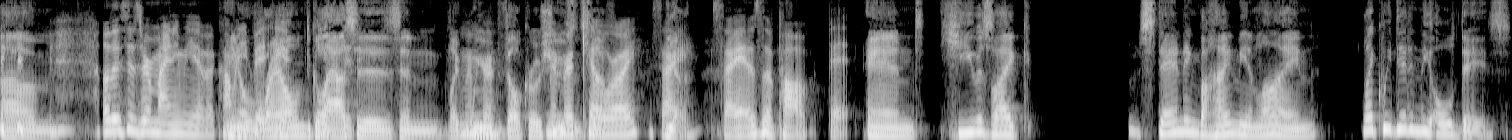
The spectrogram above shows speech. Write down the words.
Um, Oh, this is reminding me of a you know, bit. you- know, round you glasses and like Remember- weird Velcro shoes. Remember and stuff. Kilroy? Sorry, Yeah. sorry, it was the Paul bit. And he was like standing behind me in line, like we did in the old days.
